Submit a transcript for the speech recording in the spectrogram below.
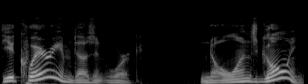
the aquarium doesn't work. No one's going.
